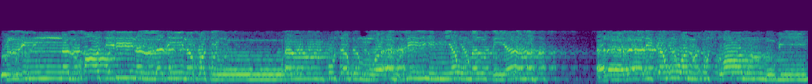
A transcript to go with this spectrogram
قل إن الخاسرين الذين خسروا أنفسهم وأهليهم يوم القيامة. ألا ذلك هو الخسران المبين.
